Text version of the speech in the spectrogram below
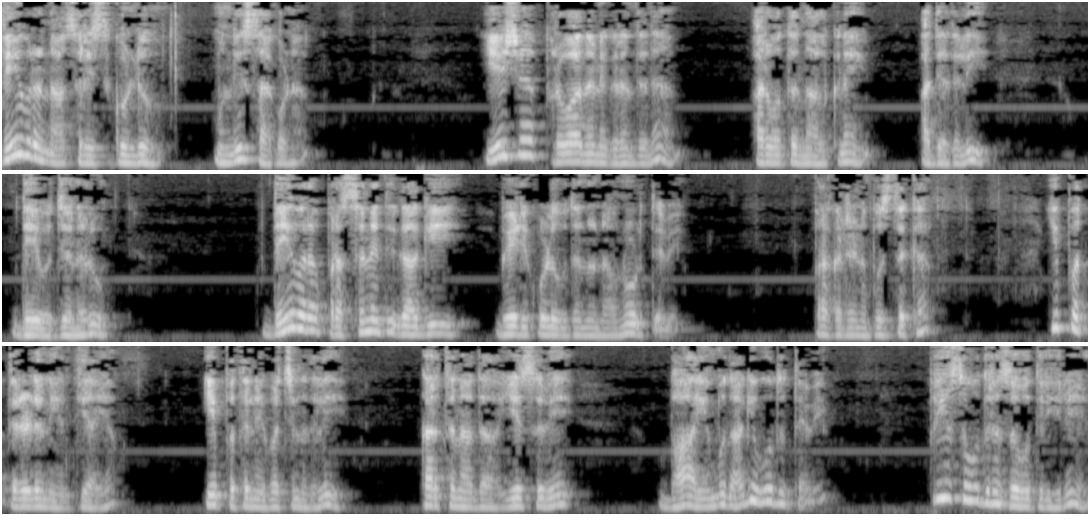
ದೇವರನ್ನು ಆಚರಿಸಿಕೊಂಡು ಮುಂದೆ ಸಾಗೋಣ. ಯೇಷ ಪ್ರವಾದನ ಗ್ರಂಥದ ಅರವತ್ನಾಲ್ಕನೇ ಅಧ್ಯಾಯದಲ್ಲಿ ದೇವ ಜನರು ದೇವರ ಪ್ರಸನ್ನತೆಗಾಗಿ ಬೇಡಿಕೊಳ್ಳುವುದನ್ನು ನಾವು ನೋಡುತ್ತೇವೆ ಪ್ರಕಟಣೆ ಪುಸ್ತಕ ಇಪ್ಪತ್ತೆರಡನೇ ಅಧ್ಯಾಯ ಇಪ್ಪತ್ತನೇ ವಚನದಲ್ಲಿ ಕರ್ತನಾದ ಯೇಸುವೆ ಬಾ ಎಂಬುದಾಗಿ ಓದುತ್ತೇವೆ. ಪ್ರಿಯ ಸಹೋದರ ಸಹೋದರಿಯರೇ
